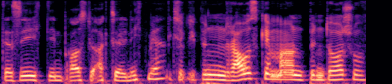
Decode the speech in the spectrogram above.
da sehe ich, den brauchst du aktuell nicht mehr. Wie gesagt, ich bin rausgekommen und bin da schon,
